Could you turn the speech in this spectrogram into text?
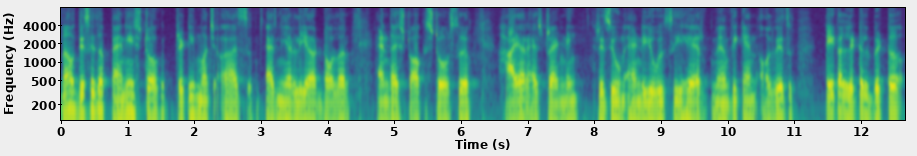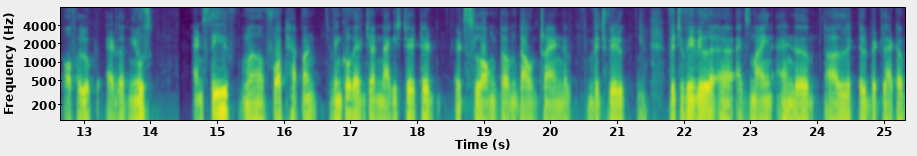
Now this is a penny stock pretty much as as nearly a dollar and the stock stores higher as trending. Resume and you will see here uh, we can always take a little bit of a look at the news and see uh, what happened. Vinco Venture negotiated its long-term downtrend which will which we will uh, examine and uh, a little bit later.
